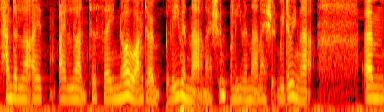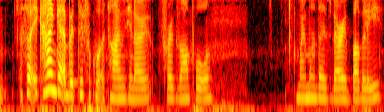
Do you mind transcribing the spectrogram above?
alhamdulillah, I, I learned to say, no, I don't believe in that. And I shouldn't believe in that. And I shouldn't be doing that. Um, so it can get a bit difficult at times, you know. For example, my mother is very bubbly.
